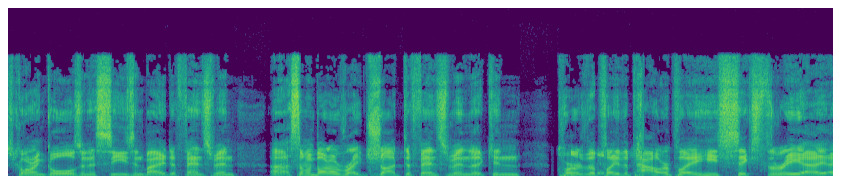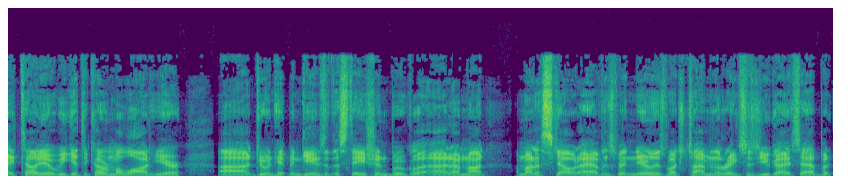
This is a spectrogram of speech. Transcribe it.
scoring goals in a season by a defenseman. Uh, something about a right shot defenseman that can per the play the power play. He's six three. I, I tell you, we get to cover him a lot here, uh, doing Hitmen games at the station, Bukala. And I'm not I'm not a scout. I haven't spent nearly as much time in the rinks as you guys have, but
